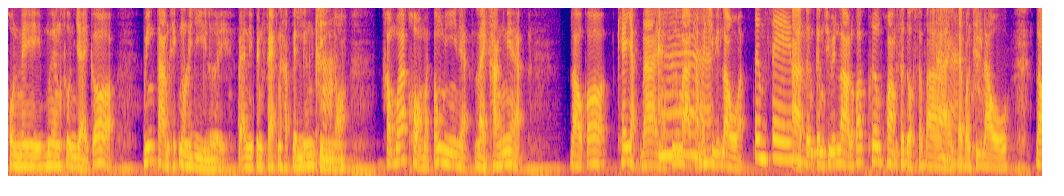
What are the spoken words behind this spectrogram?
คนในเมืองส่วนใหญ่ก็วิ่งตามเทคโนโลยีเลยแต่อันนี้เป็นแฟกต์นะครับเป็นเรื่องจริงเนาะคำว่าของมันต้องมีเนี่ยหลายครั้งเนี่ยเราก็แค่อยากได้เนาะเพื่อมาทำให้ชีวิตเราอะเติมเต็มอ่าเติมเต็มชีวิตเราแล้วก็เพิ่มความสะดวกสบายอ่าแต่บางทีเราเรา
